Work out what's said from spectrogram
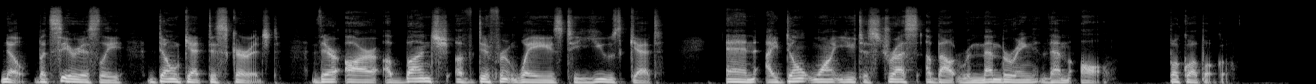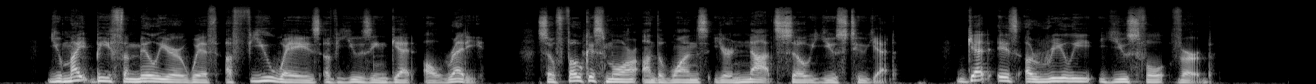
No, but seriously, don't get discouraged. There are a bunch of different ways to use get, and I don't want you to stress about remembering them all. Poco a poco. You might be familiar with a few ways of using get already, so focus more on the ones you're not so used to yet. Get is a really useful verb.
